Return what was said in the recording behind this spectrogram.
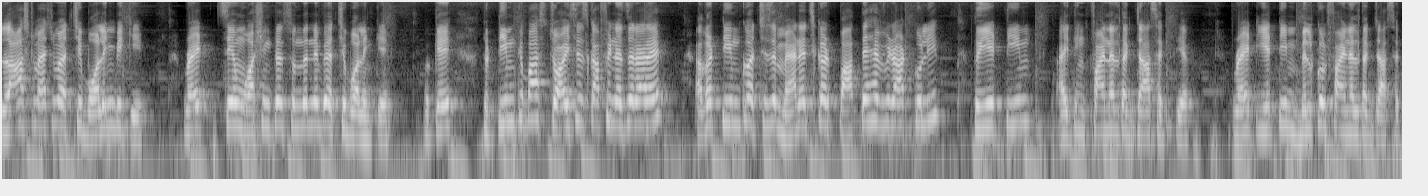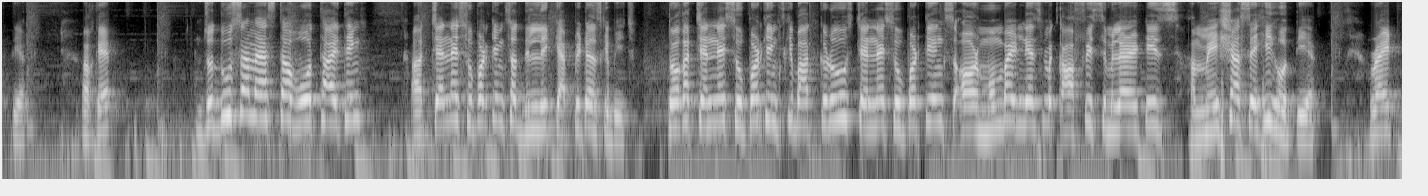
लास्ट मैच में अच्छी बॉलिंग भी की। राइट सेम वाशिंगटन सुंदर ने भी अच्छी बॉलिंग की ओके तो टीम के पास चॉइसेस काफ़ी नज़र आ रहे हैं। अगर टीम को अच्छे से मैनेज कर पाते हैं विराट कोहली तो ये टीम आई थिंक फाइनल तक जा सकती है राइट ये टीम बिल्कुल फाइनल तक जा सकती है ओके जो दूसरा मैच था, वो था I think Chennai Super Kings और दिल्ली कैपिटल्स के बीच। तो अगर चेन्नई सुपर किंग्स की बात करूँ, चेन्नई सुपर किंग्स और मुंबई इंडियंस में काफ़ी सिमिलरिटीज़ हमेशा से ही होती है राइट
